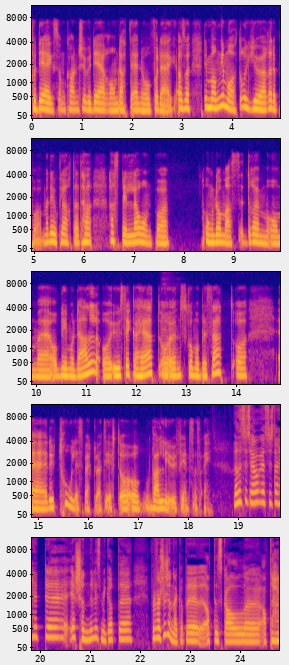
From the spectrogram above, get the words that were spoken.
for deg som kanskje vurderer om dette er noe for deg. Altså, det er mange måter å gjøre det på, men det er jo klart at her, her spiller hun på ungdommers drøm om eh, å bli modell, og usikkerhet og Mm. ønske om å bli sett. og eh, Det er utrolig spekulativt og, og veldig ufint, syns jeg. Ja, det syns jeg òg. Jeg eh, Jeg skjønner liksom ikke at eh, For det første skjønner jeg ikke at det, at det skal eh, At det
